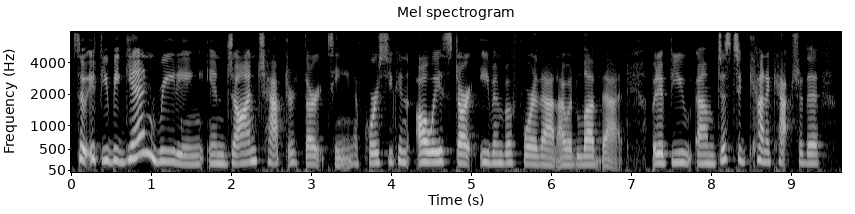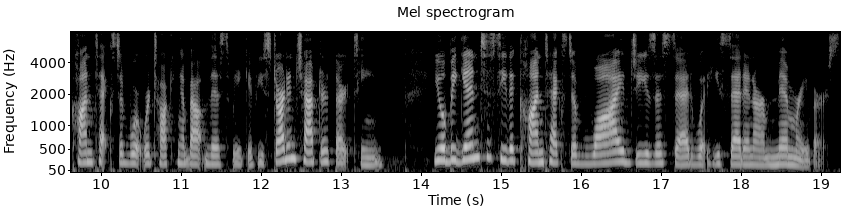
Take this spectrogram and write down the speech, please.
So if you begin reading in John chapter 13, of course, you can always start even before that. I would love that. But if you, um, just to kind of capture the context of what we're talking about this week, if you start in chapter 13, you'll begin to see the context of why Jesus said what he said in our memory verse.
